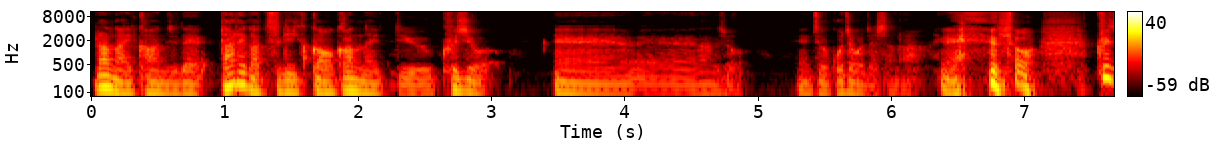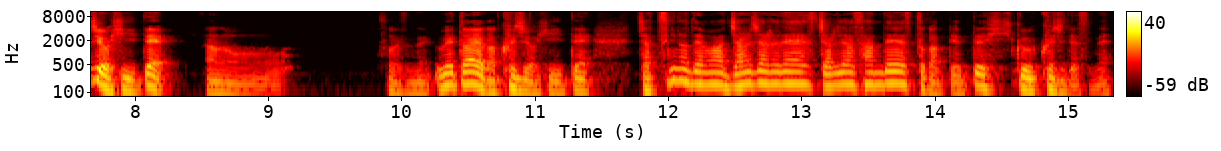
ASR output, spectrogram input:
らない感じで、誰が次行くかわかんないっていうくじを、えー、なんでしょう。えー、ちょっとごちゃごちゃしたな。えー、っと、くじを引いて、あのそうですね。上戸彩がくじを引いて、じゃあ次の電話はジャルジャルです、ジャルジャルさんですとかって言って引くくじですね。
